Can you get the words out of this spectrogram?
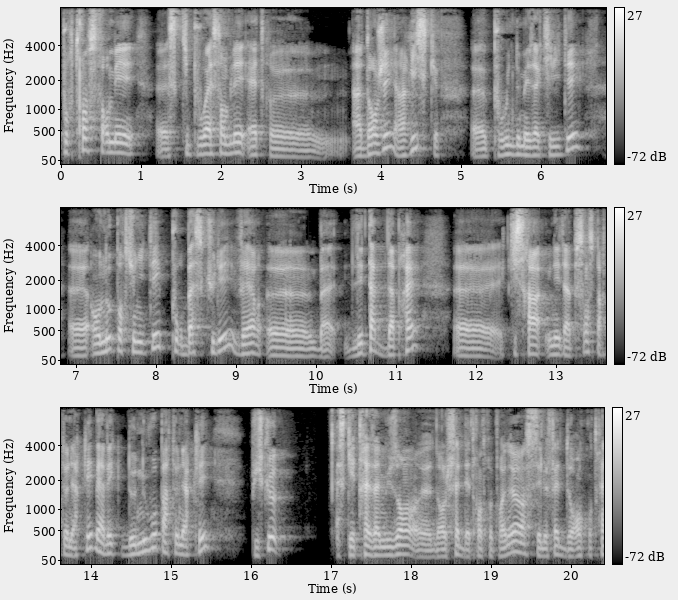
pour transformer euh, ce qui pourrait sembler être euh, un danger, un risque, euh, pour une de mes activités euh, en opportunité pour basculer vers euh, bah, l'étape d'après qui sera une étape sans partenaire clé mais avec de nouveaux partenaires clés puisque ce qui est très amusant dans le fait d'être entrepreneur, c'est le fait de rencontrer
